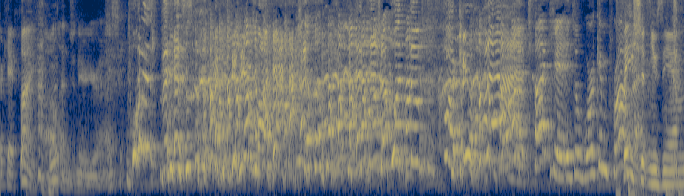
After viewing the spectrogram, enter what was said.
okay, fine. I'll engineer your ass. What is this? what the fuck is that? Touch it. It's a work in progress. Spaceship Museum.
